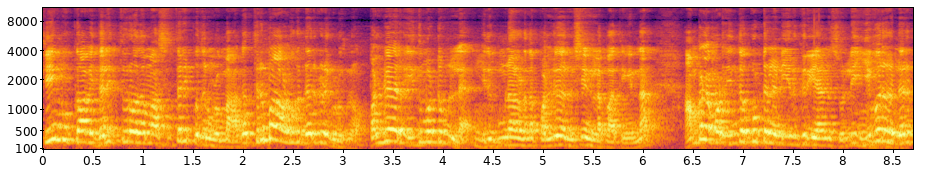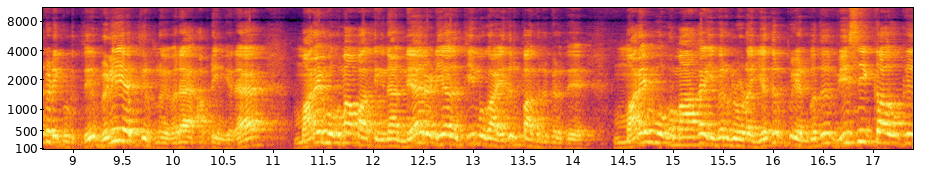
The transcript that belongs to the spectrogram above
திமுகவை தலித் விரோதமாக சித்தரிப்பதன் மூலமாக திருமாவளவுக்கு நெருக்கடி கொடுக்கணும் பல்வேறு இது மட்டும் இல்ல. இதுக்கு முன்னால் நடந்த பல்வேறு விஷயங்களை பாத்தீங்கன்னா அம்பலப்படம் இந்த கூட்டணி நீ இருக்கிறியான்னு சொல்லி இவருக்கு நெருக்கடி கொடுத்து வெளியேற்றிடணும் இவரை அப்படிங்கிற மறைமுகமா பாத்தீங்கன்னா நேரடியா அது திமுக எதிர்ப்பாக இருக்கிறது. மறைமுகமாக இவர்களோட எதிர்ப்பு என்பது விசிகாவுக்கு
